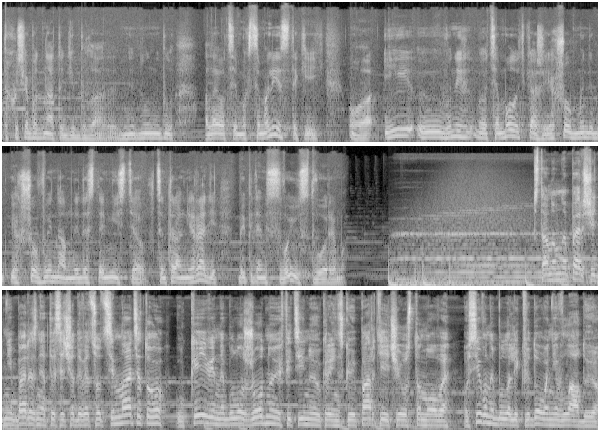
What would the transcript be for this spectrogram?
та хоча б одна тоді була, не, ну, не було. Але оцей максималіст такий. О, і е, вони, ця молодь каже, якщо, ми не, якщо ви нам не дасте місця в Центральній Раді, ми підемо свою створимо. Станом на перші дні березня 1917-го у Києві не було жодної офіційної української партії чи установи. Усі вони були ліквідовані владою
